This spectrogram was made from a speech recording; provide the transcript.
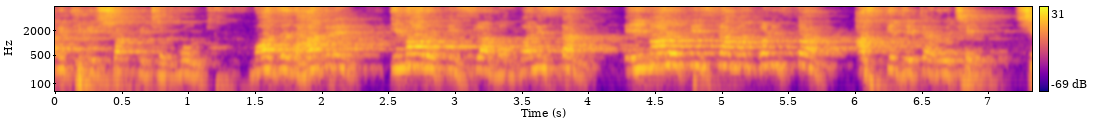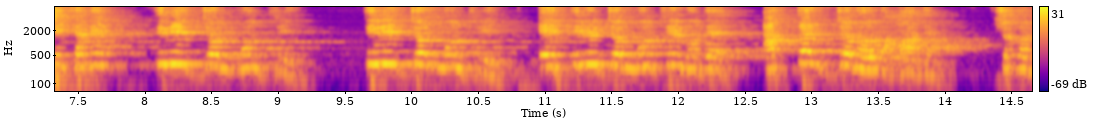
পৃথিবীর সবকিছুর মূল। মহাজাদ হাজরিন, ইমারতি ইসলাম, আফগানিস্তান। এই ইমারতি ইসলাম, আফগানিস্তান আজকে যেটা রয়েছে, সেখানে তিরিশ জন মন্ত্রী, তিরিশ জন মন্ত্রী, এই তিরিশ জন মন্ত্রীর মধ্যে আটাশ জন হলো আজম সকল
